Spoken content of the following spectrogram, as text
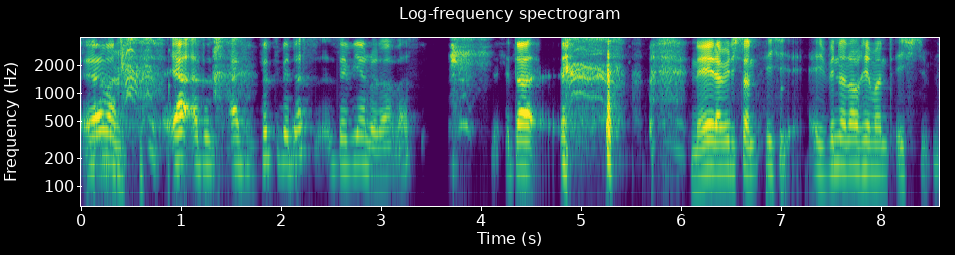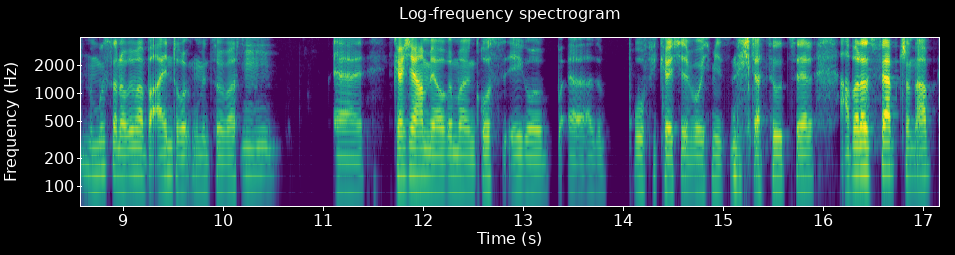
ja, Mann. Ja, also, also würdest du mir das servieren oder was? Da. nee, da bin ich dann, ich, ich bin dann auch jemand, ich muss dann auch immer beeindrucken mit sowas. Mhm. Äh, Köche haben ja auch immer ein großes Ego, äh, also Profi-Köche, wo ich mich jetzt nicht dazu zähle, aber das färbt schon ab.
